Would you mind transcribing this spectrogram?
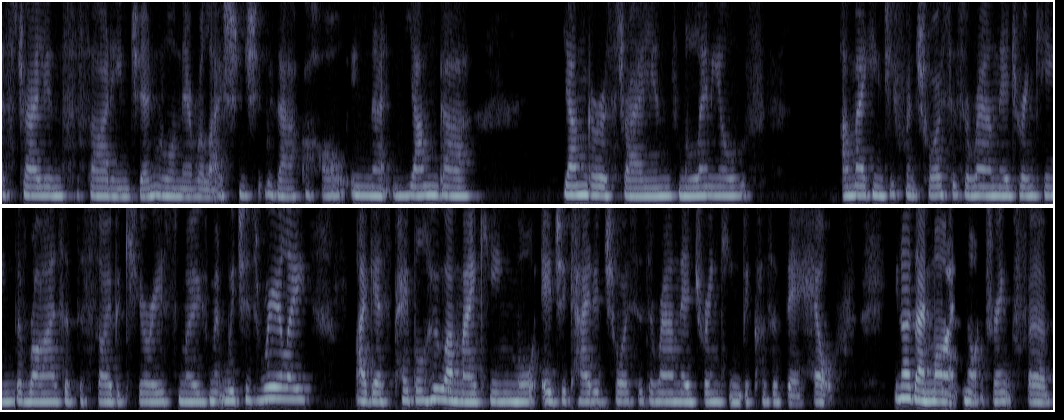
Australian society in general and their relationship with alcohol, in that younger, younger Australians, millennials, are making different choices around their drinking, the rise of the sober curious movement, which is really, I guess, people who are making more educated choices around their drinking because of their health. You know, they might not drink for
